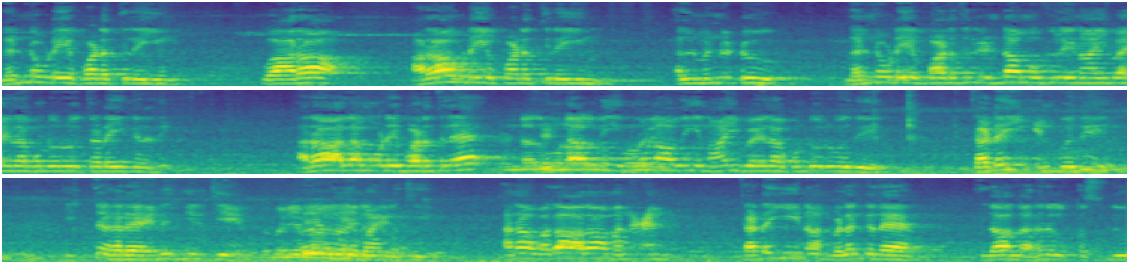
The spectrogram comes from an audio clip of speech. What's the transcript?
லன்னவுடைய பாடத்திலையும் வாரா அராவுடைய பாடத்திலையும் அல் மின்னட்டு லன்னுடைய பாடத்தில் இரண்டாம் வகுப்பிலே நாய் வாயிலா கொண்டு வருவது தடைங்கிறது. அரா அலாமுடைய பாடத்துல ரெண்டாவது, இரண்டாவது மூணாவது, நாய் வாயிலா கொண்டு வருவது தடை என்பது இஷ்டகர எழுந்திருச்சு பிரபல்யமாயிருச்சு ஆனா வலா அரா மன்அன். தடையை நான் விளங்கல. இதால் அகரல் கஸ்து.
